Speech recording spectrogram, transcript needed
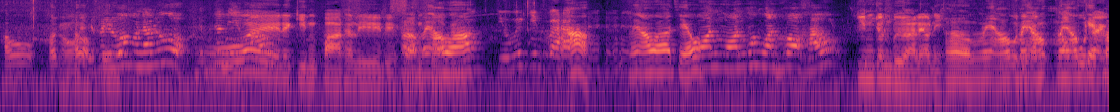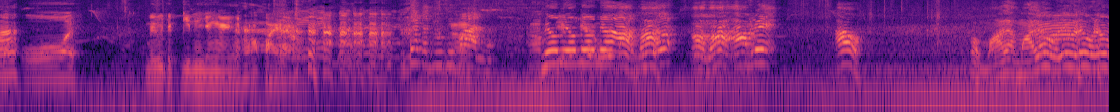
เขาเขาอ๋อเขาอย่าไปล้วงมันนะลูกเดี๋ยวมันจะหนีโอ้เอายได้กินปลาทะเลดิขอ้าอไม่เอาอบเหรอจิ๋วไม่กินปลาอ้าวไม่เอาเหรอเจ๋ว งอนงอนก็งอนพ่อเขากินจนเบื่อแล้วนี่เออไม่เอาไม่เอาไม่เอาพูดเก็บได้มาว่โอ้ยไม่รู้จะกินยังไงนะเอาไปแล้วแยกกันอยู่ที่บ้านน่ะเมียวเมียวเมียวเมียวอะมาเอามาเอาเดิเอา มาแล้วมาแล้วเร็วเร็วเร็ว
